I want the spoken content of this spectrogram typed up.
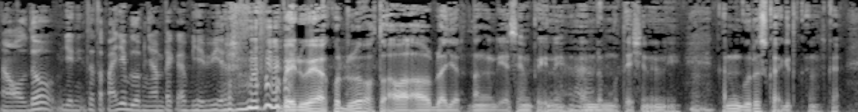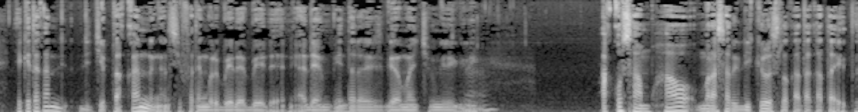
Nah, although jadi tetap aja belum nyampe ke behavior. By the way, aku dulu waktu awal-awal belajar tentang di SMP ini, Nah. random mutation ini, Hmm. kan guru suka gitu kan, suka, ya kita kan di- diciptakan dengan sifat yang berbeda-beda nih, ada yang pintar, ada yang segala macam gini-gini. Hmm. Aku somehow merasa ridiculous loh kata-kata itu.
